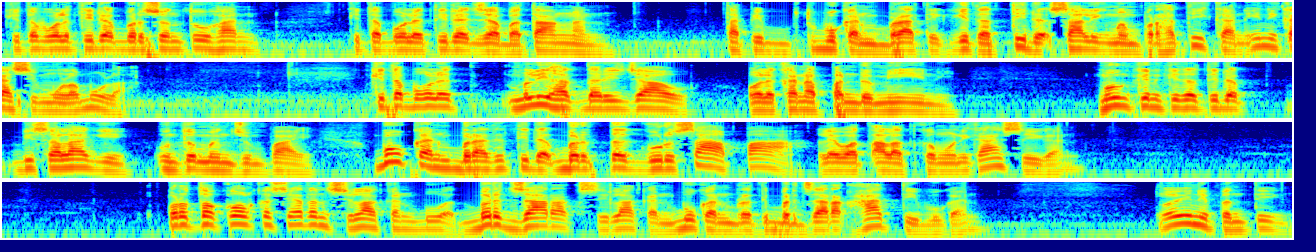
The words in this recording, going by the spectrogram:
Kita boleh tidak bersentuhan kita boleh tidak jabat tangan, tapi itu bukan berarti kita tidak saling memperhatikan. Ini kasih mula-mula. Kita boleh melihat dari jauh oleh karena pandemi ini. Mungkin kita tidak bisa lagi untuk menjumpai. Bukan berarti tidak bertegur sapa lewat alat komunikasi kan. Protokol kesehatan silakan buat. Berjarak silakan. Bukan berarti berjarak hati bukan. Oh ini penting.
